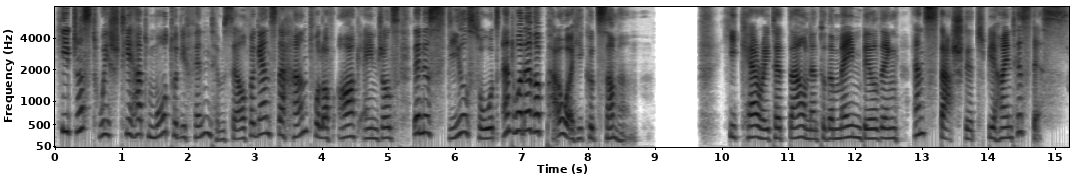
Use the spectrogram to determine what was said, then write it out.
He just wished he had more to defend himself against a handful of archangels than a steel sword and whatever power he could summon. He carried it down into the main building and stashed it behind his desk.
